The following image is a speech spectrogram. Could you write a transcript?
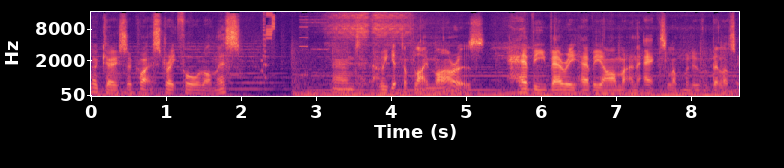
Okay, so quite straightforward on this. And we get to fly Maras. Heavy, very heavy armor and excellent maneuverability.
